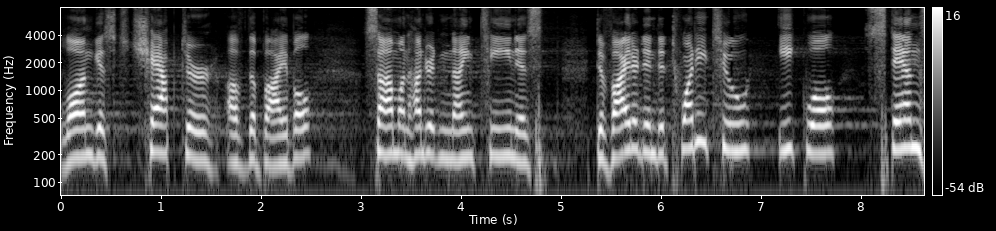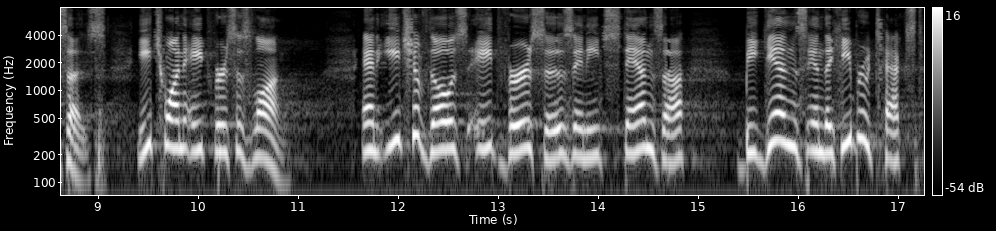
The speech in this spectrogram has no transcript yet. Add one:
longest chapter of the Bible. Psalm 119 is divided into 22 equal stanzas, each one eight verses long. And each of those eight verses in each stanza begins in the Hebrew text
